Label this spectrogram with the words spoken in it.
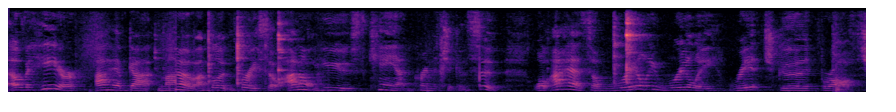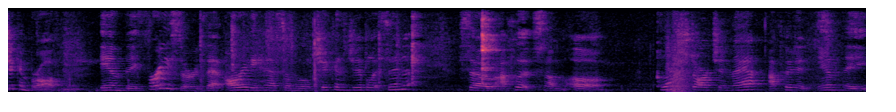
over here, I have got my, no, I'm gluten-free, so I don't use canned cream of chicken soup. Well, I had some really, really rich, good broth, chicken broth, in the freezer that already had some little chicken giblets in it. So I put some um, cornstarch in that. I put it in the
